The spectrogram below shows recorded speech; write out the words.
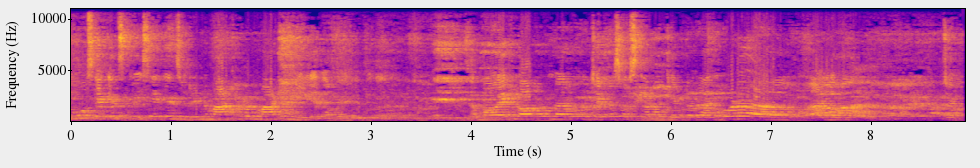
two seconds three seconds రెండు మాటలు కూడా మాట్లాడలేదండి మా వైఫ్ లోపల ఉన్నారు. చెప్పేసి వస్తామని చెప్పారు. అది కూడా వాళ్ళు చెప్ప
